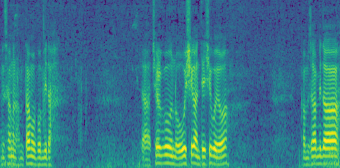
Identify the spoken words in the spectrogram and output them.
영상을 한번 담아 봅니다. 자, 즐거운 오후 시간 되시고요. 감사합니다.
